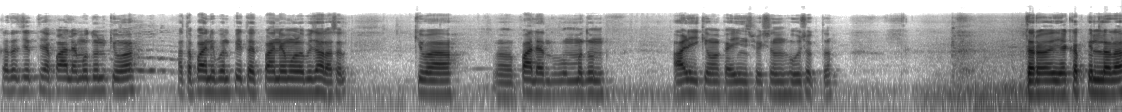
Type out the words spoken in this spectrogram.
कदाचित त्या पाल्यामधून किंवा आता पाणी पण पितात. पाण्यामुळं बी झालं असेल. किंवा पाल्यामधून आळी किंवा काही इन्स्पेक्शन होऊ शकतं. तर एका पिल्लाला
